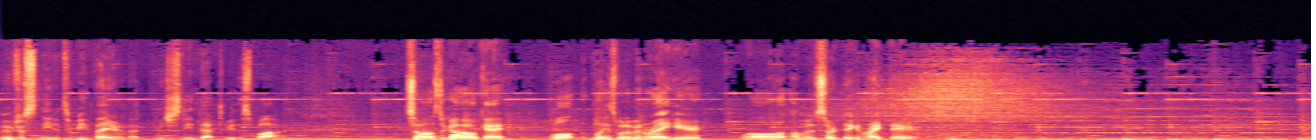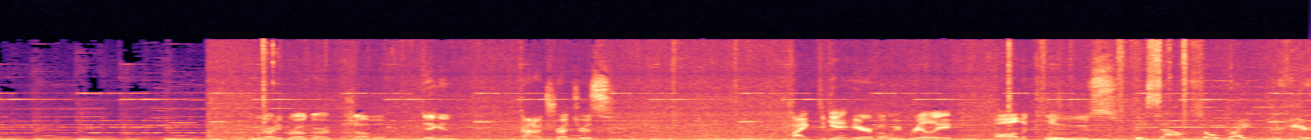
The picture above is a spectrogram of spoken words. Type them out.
We would just need it to be there. That we just need that to be the spot. So I was like, oh, okay. Well, the blaze would have been right here. Well, I'm gonna start digging right there. Already broke our shovel, digging. Kind of a treacherous hike to get here, but we really, all the clues. They sound so right when you're here.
